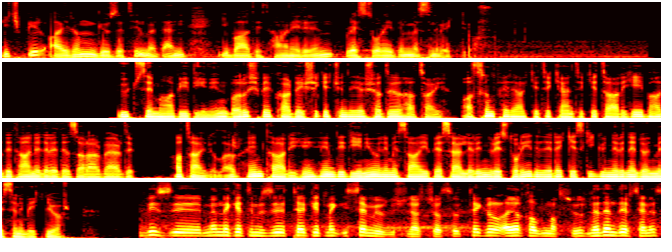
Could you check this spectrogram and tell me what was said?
hiçbir ayrım gözetilmeden ibadethanelerin restore edilmesini bekliyor. Üç semavi dinin barış ve kardeşlik içinde yaşadığı Hatay, asrın felaketi kentteki tarihi ibadethanelere de zarar verdi. Hataylılar hem tarihi hem de dini öneme sahip eserlerin restore edilerek eski günlerine dönmesini bekliyor. Biz e, memleketimizi terk etmek istemiyoruz işin açıkçası. Tekrar ayağa kaldırmak istiyoruz. Neden derseniz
